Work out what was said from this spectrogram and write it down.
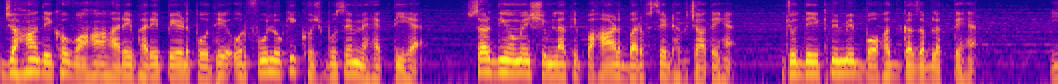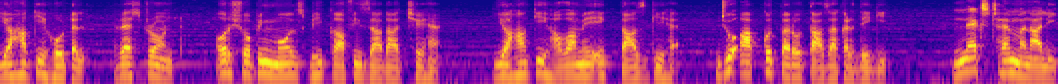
जहाँ देखो वहाँ हरे भरे पेड़ पौधे और फूलों की खुशबू से महकती है। सर्दियों में शिमला के पहाड़ बर्फ़ से ढक जाते हैं, जो देखने में बहुत गजब लगते हैं। यहाँ के होटल, रेस्टोरेंट और शॉपिंग मॉल्स भी काफ़ी ज़्यादा अच्छे हैं। यहाँ की हवा में एक ताजगी है, जो आपको तरोताज़ा कर देगी। नेक्स्ट है मनाली,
